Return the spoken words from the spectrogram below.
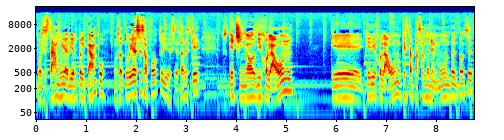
pues estaba muy abierto el campo. O sea, tú veías esa foto y decías, ¿sabes qué? Pues qué chingados dijo la ONU. ¿Qué, ¿Qué dijo la ONU? ¿Qué está pasando en el mundo? Entonces,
